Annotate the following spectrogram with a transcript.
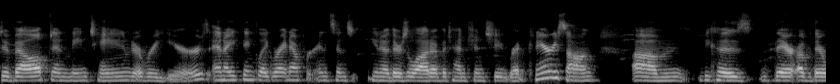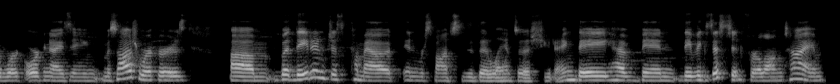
developed and maintained over years. And i think like right now for instance you know there's a lot of attention to red canary song um, because they're of their work organizing massage workers um, but they didn't just come out in response to the atlanta shooting they have been they've existed for a long time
